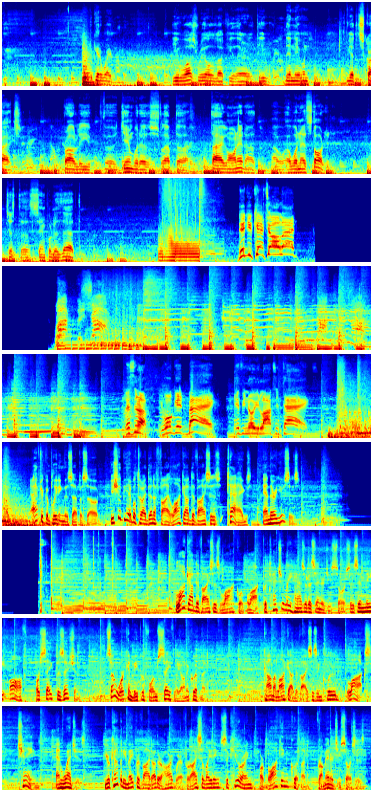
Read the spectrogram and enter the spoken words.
to get away from it. He was real lucky there. that He didn't even get the scratch. Probably if uh, Jim would have slapped a tag on it, I, I, I wouldn't have started. Just as simple as that. Did you catch all that? Block the shock! Listen up. You won't get bagged if you know your locks and tags. After completing this episode, you should be able to identify lockout devices, tags, and their uses. Lockout devices lock or block potentially hazardous energy sources in the off or safe position, so work can be performed safely on equipment. Common lockout devices include locks, chains, and wedges. Your company may provide other hardware for isolating, securing, or blocking equipment from energy sources.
